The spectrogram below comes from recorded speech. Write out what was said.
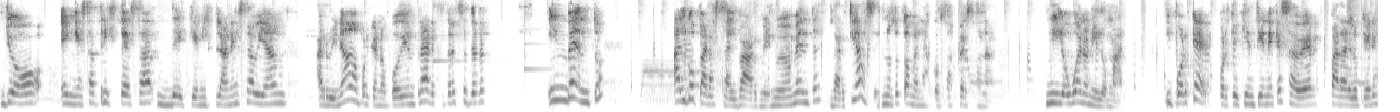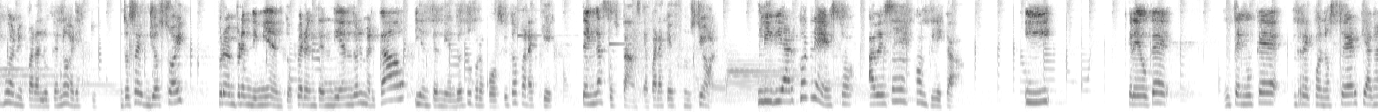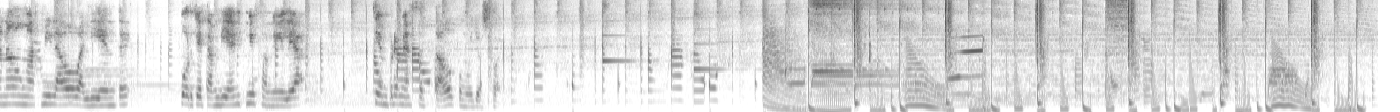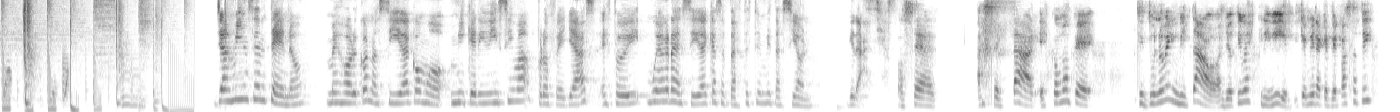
yo en esa tristeza de que mis planes se habían arruinado porque no podía entrar, etcétera, etcétera, invento algo para salvarme. Nuevamente, dar clases. No te tomes las cosas personales, ni lo bueno ni lo malo. ¿Y por qué? Porque quien tiene que saber para lo que eres bueno y para lo que no eres tú. Entonces, yo soy pro emprendimiento, pero entendiendo el mercado y entendiendo tu propósito para que tenga sustancia, para que funcione. Lidiar con eso a veces es complicado. Y creo que tengo que reconocer que ha ganado más mi lado valiente porque también mi familia siempre me ha aceptado como yo soy. Yasmin Centeno, mejor conocida como mi queridísima Profe Jazz, estoy muy agradecida de que aceptaste esta invitación. Gracias. O sea, aceptar es como que si tú no me invitabas, yo te iba a escribir. Y que mira, ¿qué te pasa a ti?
